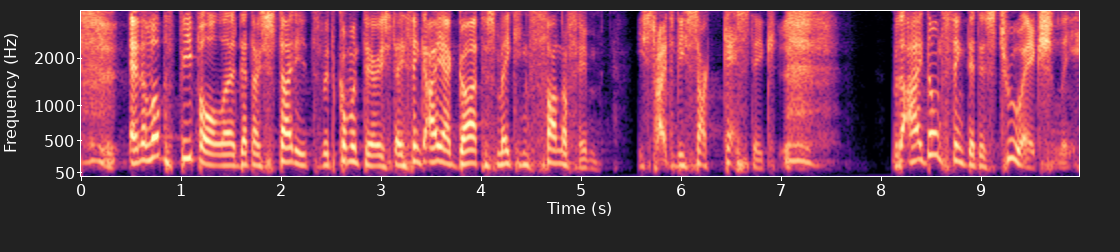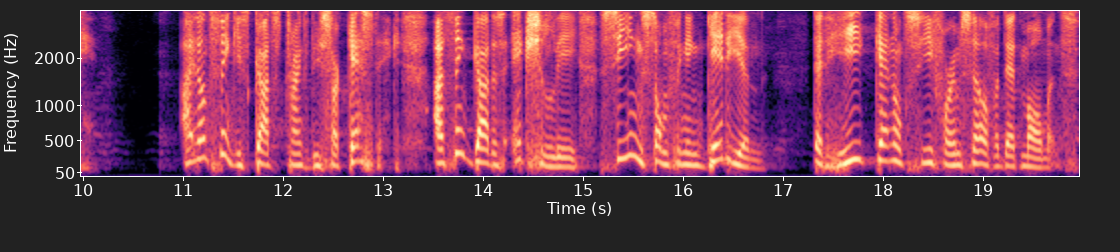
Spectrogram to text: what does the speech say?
and a lot of people uh, that I studied with commentaries, they think, oh yeah, God is making fun of him. He's trying to be sarcastic. But I don't think that is true, actually. I don't think he's God's trying to be sarcastic. I think God is actually seeing something in Gideon that he cannot see for himself at that moment.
